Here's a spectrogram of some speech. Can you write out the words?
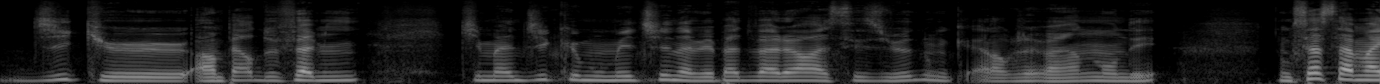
dit que un père de famille qui m'a dit que mon métier n'avait pas de valeur à ses yeux donc alors que j'avais rien demandé. Donc ça ça m'a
